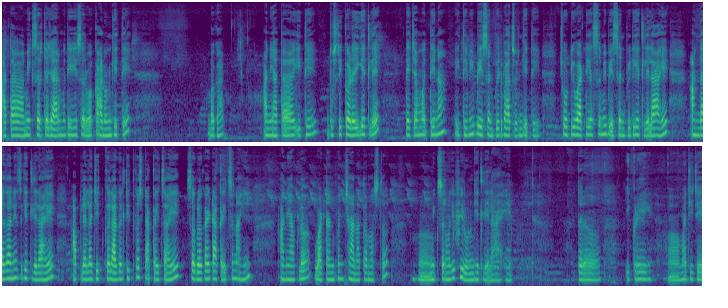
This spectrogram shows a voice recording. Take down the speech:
आता मिक्सरच्या जारमध्ये हे सर्व काढून घेते. बघा. आणि आता इथे दुसरी कढई घेतले. त्याच्यामध्ये ना इथे मी बेसनपीठ भाजून घेते. छोटी वाटी असं मी बेसनपीठ घेतलेलं आहे. अंदाजानेच घेतलेलं आहे. आपल्याला जितकं लागेल तितकंच टाकायचं आहे. सगळं काही टाकायचं नाही. आणि आपलं वाटण पण छान आता मस्त मिक्सरमध्ये फिरून घेतलेलं आहे. तर इकडे माझी जे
